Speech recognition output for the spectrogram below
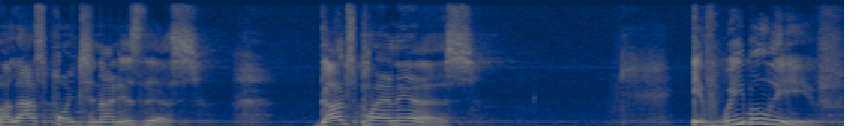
My last point tonight is this God's plan is if we believe,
